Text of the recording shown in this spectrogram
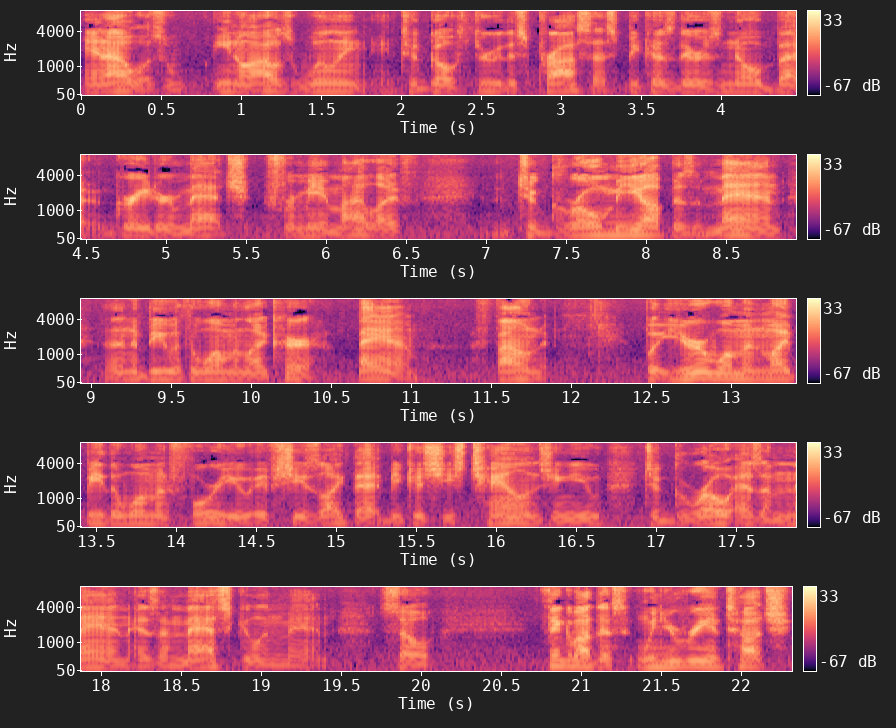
and I was, you know, I was willing to go through this process because there is no better, greater match for me in my life to grow me up as a man than to be with a woman like her. Bam, found it. But your woman might be the woman for you if she's like that because she's challenging you to grow as a man, as a masculine man. So think about this. When you re in touch,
